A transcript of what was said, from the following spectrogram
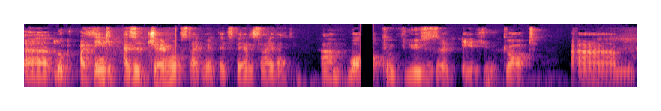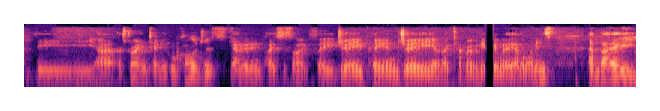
Uh, look, I think as a general statement, it's fair to say that. Um, what confuses it is you've got um, the uh, Australian technical colleges scattered in places like Fiji, PNG, and I can't remember the, where the other one is, and they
